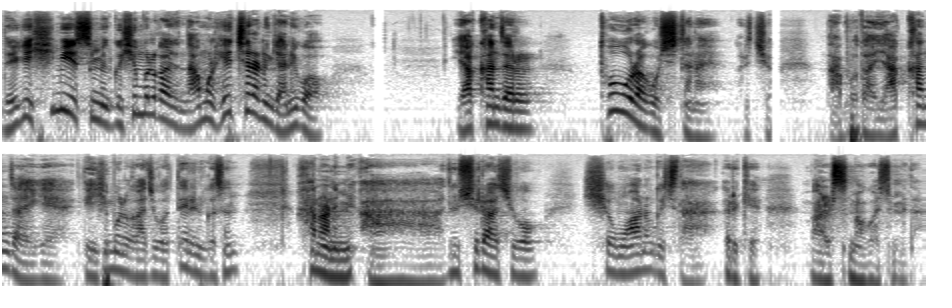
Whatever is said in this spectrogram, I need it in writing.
내게 힘이 있으면 그 힘을 가지고 남을 해치라는 게 아니고 약한 자를 도우라고 하시잖아요. 나보다 약한 자에게 내 힘을 가지고 때리는 것은 하나님이 아주 싫어하시고 혐오하는 것이다. 그렇게 말씀하고 있습니다.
